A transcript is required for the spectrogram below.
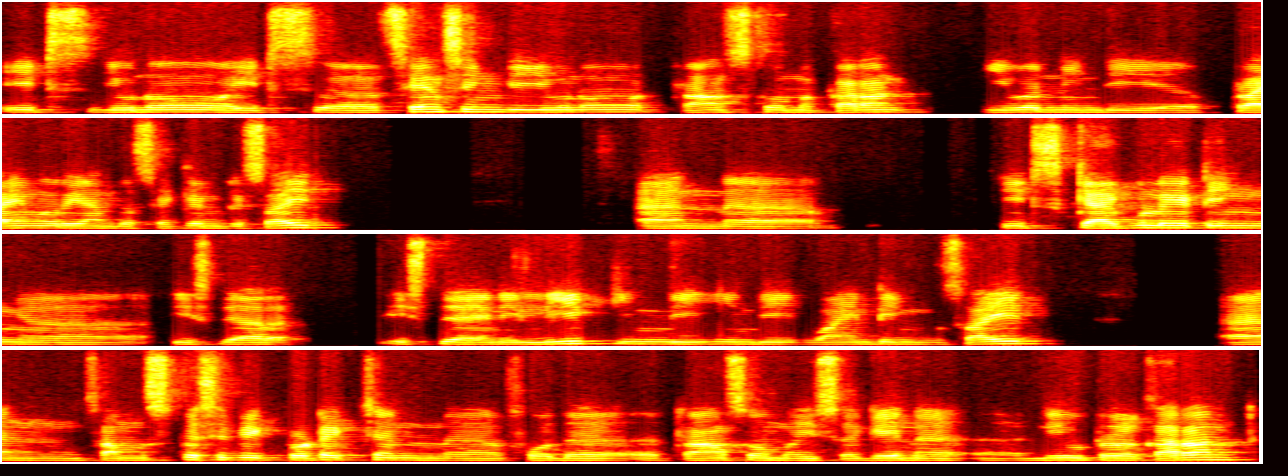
It's you know it's uh, sensing the you know transformer current even in the uh, primary and the secondary side. And uh, it's calculating uh, is there is there any leak in the in the winding side? And some specific protection uh, for the transformer is again a, a neutral current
